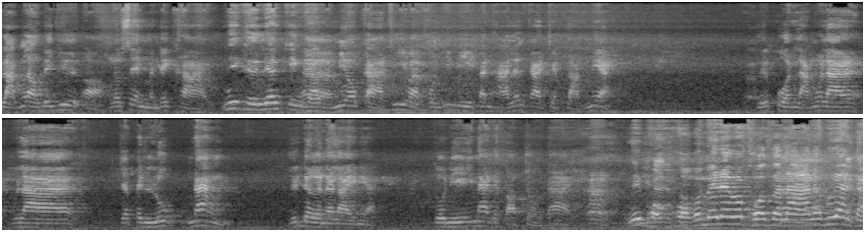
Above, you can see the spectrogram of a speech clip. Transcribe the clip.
หลังเราได้ยืดออกแล้วเส้นมันได้คลายนี่คือเรื่องจริงครับ เอ่อมีโอกาสที่ว่าคนที่มีปัญหาเรื่องการเจ็บหลังเนี่ย หรือปวดหลังเวลาเวลาจะเป็นลุกนั่ง หรือเดินอะไรเนี่ย ตัวนี้น่าจะตอบโจทย์ได้ อะนี่ผมผมก็ไม่ได้ว่าโฆษณานะเพื่อนจแต่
